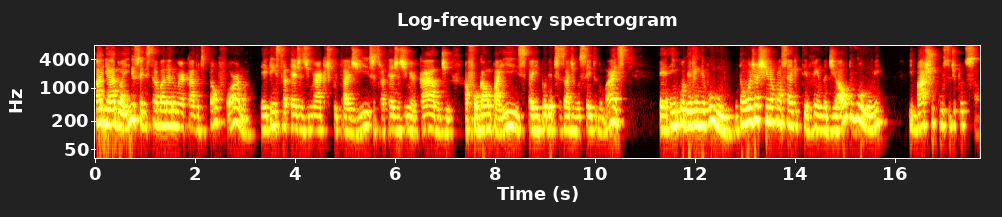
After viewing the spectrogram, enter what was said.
Aliado a isso, eles trabalharam o mercado de tal forma, e aí tem estratégias de marketing por trás disso, estratégias de mercado, de afogar um país para ele poder precisar de você e tudo mais, é, em poder vender volume. Então, hoje a China consegue ter venda de alto volume e baixo custo de produção.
